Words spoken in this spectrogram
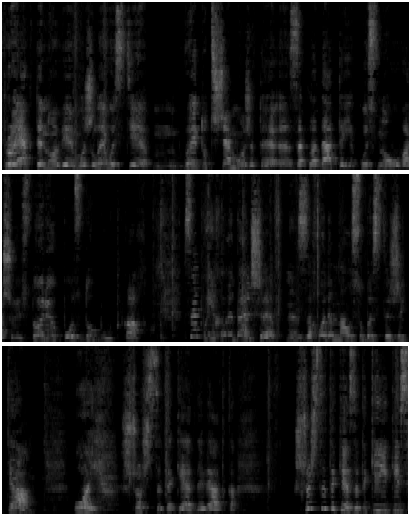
проекти, нові можливості. Ви тут ще можете е, закладати якусь нову вашу історію по здобутках. Все, поїхали далі. Заходимо на особисте життя. Ой, що ж це таке? Дев'ятка. Що ж це таке? За такий якийсь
